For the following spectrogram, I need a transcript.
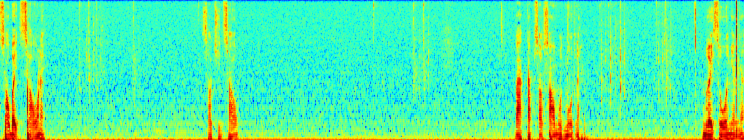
676 này. 696 và cặp 6611 này. 10 số anh em nhé.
